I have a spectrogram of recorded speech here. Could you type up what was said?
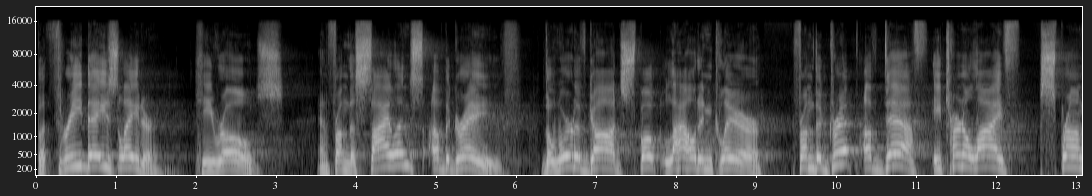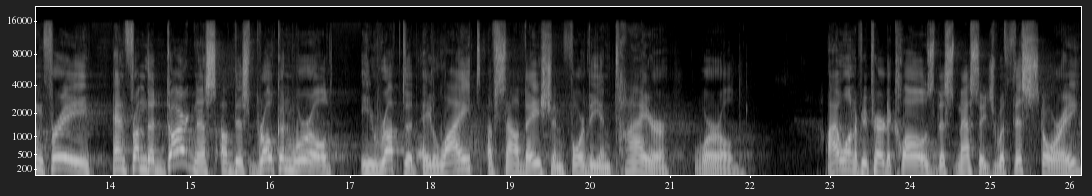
But three days later, he rose. And from the silence of the grave, the word of God spoke loud and clear. From the grip of death, eternal life sprung free. And from the darkness of this broken world erupted a light of salvation for the entire world. I want to prepare to close this message with this story,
